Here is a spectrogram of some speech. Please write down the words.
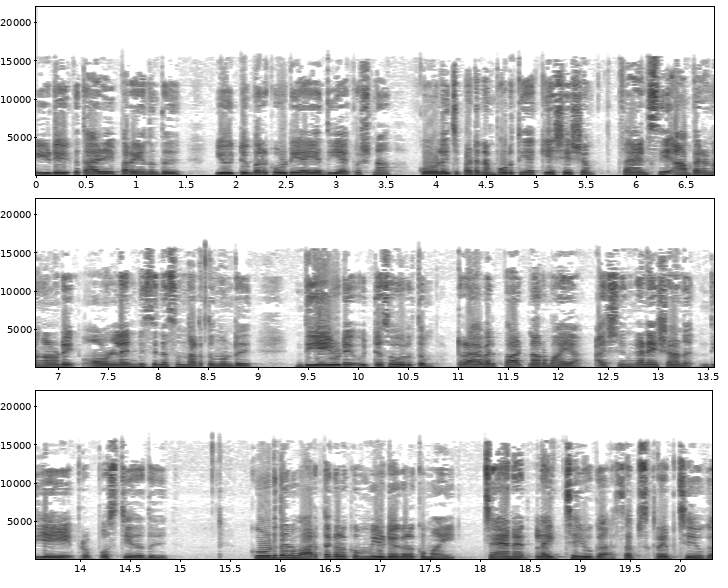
വീഡിയോയ്ക്ക് താഴെ പറയുന്നത്. യൂട്യൂബർ കൂടിയായ ദിയ കൃഷ്ണ കോളേജ് പഠനം പൂർത്തിയാക്കിയ ശേഷം ഫാൻസി ആഭരണങ്ങളുടെ ഓൺലൈൻ ബിസിനസ്സും നടത്തുന്നുണ്ട്. ദിയയുടെ ഉറ്റ സുഹൃത്തും ട്രാവൽ പാർട്ട്ണറുമായ അശ്വിൻ ഗണേഷാണ് ദിയയെ പ്രപ്പോസ് ചെയ്തത്. കൂടുതൽ വാർത്തകൾക്കും വീഡിയോകൾക്കുമായി ചാനൽ ലൈക്ക് ചെയ്യുക സബ്സ്ക്രൈബ് ചെയ്യുക.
